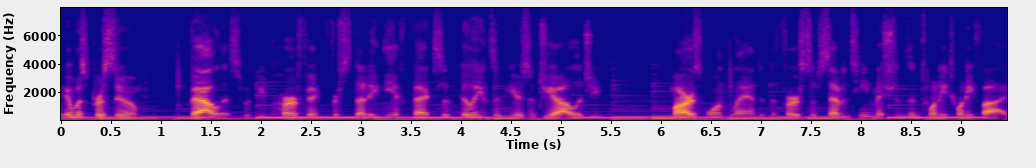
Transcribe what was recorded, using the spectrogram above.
It was presumed Valles would be perfect for studying the effects of billions of years of geology. Mars One landed the first of 17 missions in 2025.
